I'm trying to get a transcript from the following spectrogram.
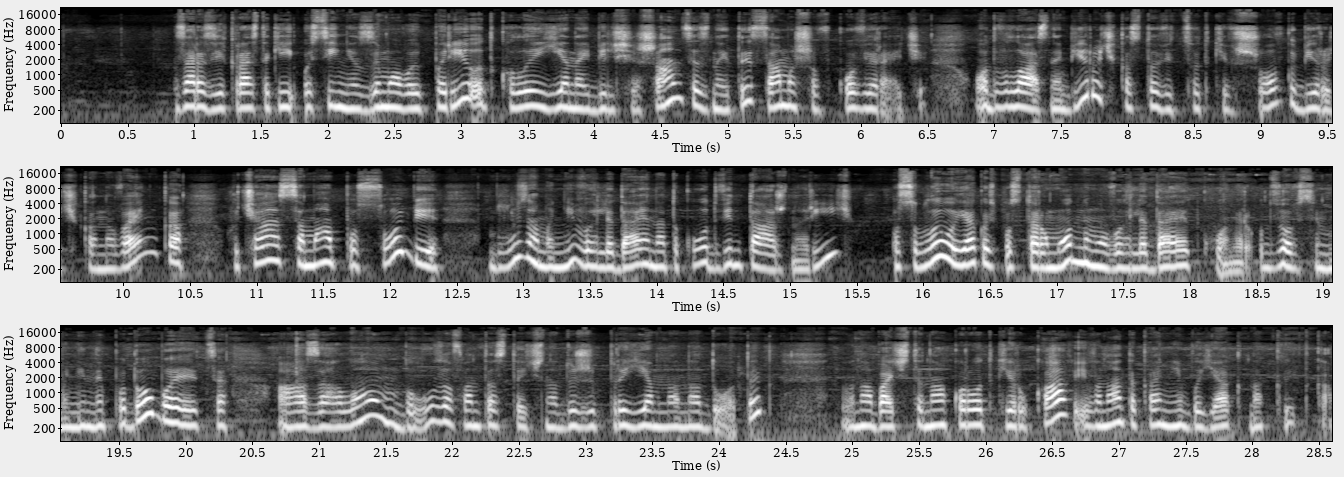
Зараз якраз такий осінньо-зимовий період, коли є найбільші шанси знайти саме шовкові речі. От, власне, бірочка 100% шовк, бірочка новенька. Хоча сама по собі блуза мені виглядає на таку от вінтажну річ. Особливо якось по-старомодному виглядає комір. От зовсім мені не подобається. А загалом блуза фантастична, дуже приємна на дотик. Вона, бачите, на короткий рукав, і вона така, ніби як накидка.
